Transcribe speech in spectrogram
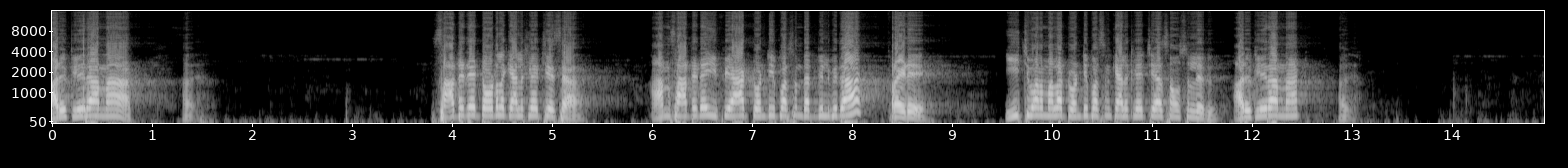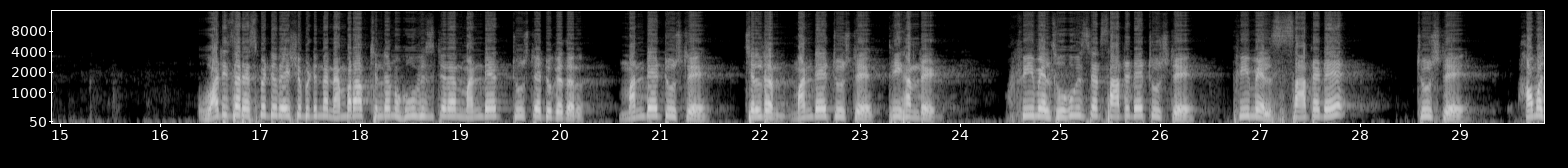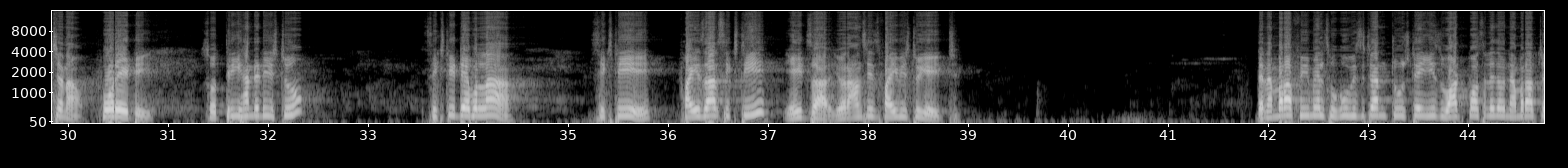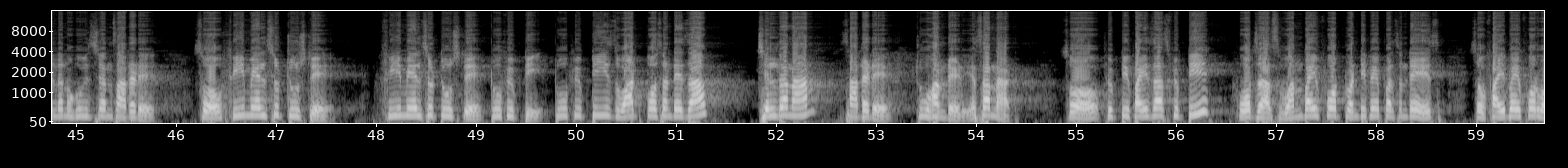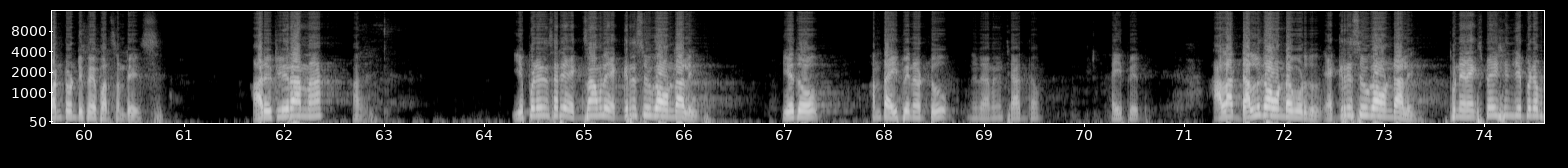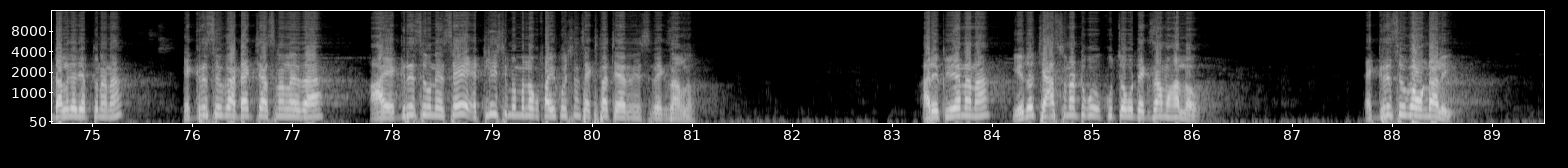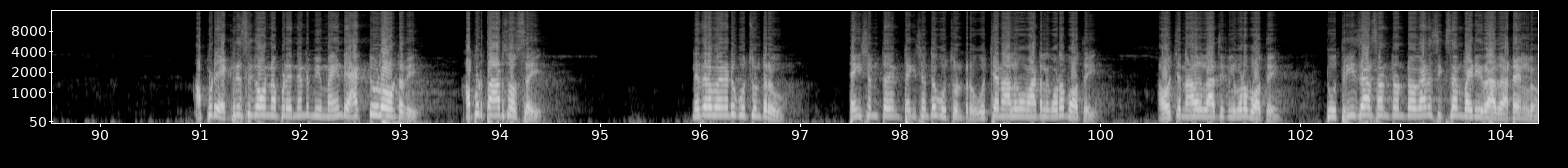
ఆర్ యూ క్లియర్ అన్నా? సాటర్డే టోటల్ క్యాలిక్యులేట్ చేశా. On Saturday if you add twenty percent that will be the Friday. Each one మళ్ళీ ట్వంటీ పర్సెంట్ క్యాలిక్యులేట్ చేయాల్సిన అవసరం లేదు. Are you clear అన్నాట్ what is the respective ratio between the number of children who visited and Monday Tuesday together Monday Tuesday children Monday Tuesday three hundred females who visited Saturday Tuesday females Saturday Tuesday how much అన్నా four eighty so three hundred is two sixty టేబుల్నా sixty five or sixty eight or your answer is five is to eight The number of females who visit on Tuesday is what percentage of the number of children who visit on Saturday? So females to Tuesday, females to Tuesday, 250. 250 is what percentage of children on Saturday? 200. Yes or not? So 55 are 50, 4 are 1 by 4, 25 percentage. So 5 by 4, 125 percentage. Are you clear or not? ఎప్పుడైనా సరే ఎగ్జామ్లో అగ్రెసివ్గా ఉండాలి ఏదో అంత అయిపోయినట్టు నేను అనగా చేద్దాం అయిపోయింది అలా డల్గా ఉండకూడదు. అగ్రెసివ్గా ఉండాలి. ఇప్పుడు నేను ఎక్స్ప్లెనేషన్ చెప్పేటప్పుడు డల్గా చెప్తున్నానా? అగ్రెసివ్గా అటాక్ చేస్తున్నాను లేదా? ఆ అగ్రెసివ్నెస్సే అట్లీస్ట్ మిమ్మల్ని ఒక ఫైవ్ క్వశ్చన్స్ ఎక్స్ట్రా చేయాలనిస్తుంది ఎగ్జామ్లో అరే క్లియర్ ఏదో చేస్తున్నట్టు కూర్చోకూడదు ఎగ్జామ్ హాల్లో అగ్రెసివ్గా ఉండాలి. అప్పుడు అగ్రెసివ్గా ఉన్నప్పుడు ఏంటంటే మీ మైండ్ యాక్టివ్లో ఉంటుంది. అప్పుడు థాట్స్ వస్తాయి. నిద్రపోయినట్టు కూర్చుంటారు. టెన్షన్ టెన్షన్తో కూర్చుంటారు. వచ్చే నాలుగు మాటలు కూడా పోతాయి. వచ్చే నాలుగు లాజిక్లు కూడా పోతాయి. టూ త్రీ జార్స్ అంటుంటావు కానీ సిక్స్ అని బయటికి రాదు ఆ టైంలో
